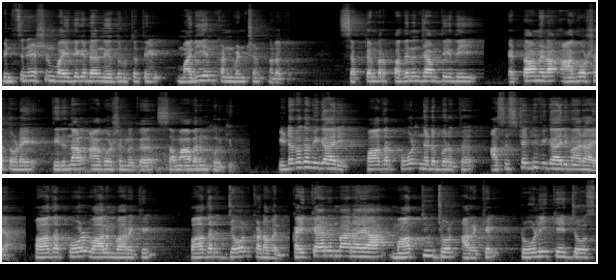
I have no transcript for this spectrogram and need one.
വിൻസിനേഷൻ വൈദികരുടെ നേതൃത്വത്തിൽ മരിയൻ കൺവെൻഷൻ നടക്കും. സെപ്റ്റംബർ പതിനഞ്ചാം തീയതി എട്ടാമിട ആഘോഷത്തോടെ തിരുനാൾ ആഘോഷങ്ങൾക്ക് സമാപനം കുറിക്കും. ഇടവക വികാരി ഫാദർ പോൾ നെടുമ്പുറത്ത് അസിസ്റ്റന്റ് വികാരിമാരായ ഫാദർ പോൾ വാലമ്പാറയ്ക്കൽ ഫാദർ ജോൺ കടവൻ കൈക്കാരന്മാരായ Mathew John Arackal Tolly K Jose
